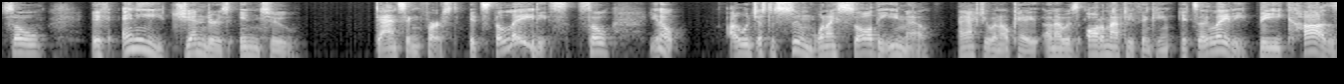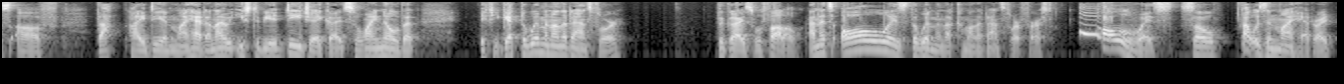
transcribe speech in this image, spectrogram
So if any genders into dancing first, it's the ladies. So, you know, I would just assume when I saw the email, I actually went, okay, and I was automatically thinking it's a lady because of that idea in my head. And I used to be a DJ, guy. so I know that if you get the women on the dance floor, the guys will follow. And it's always the women that come on the dance floor first. Always. So that was in my head, right?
